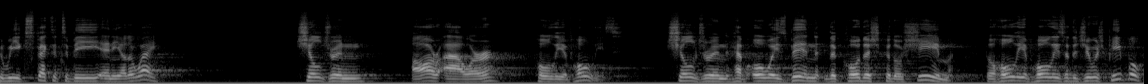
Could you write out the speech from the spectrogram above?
Could we expect it to be any other way? Children are our Holy of Holies. Children have always been the Kodesh Kadoshim, the Holy of Holies of the Jewish people.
